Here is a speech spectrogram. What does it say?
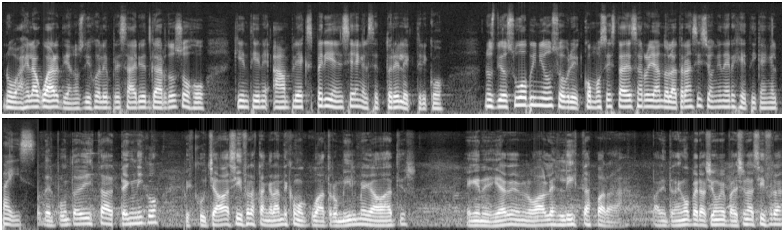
no baje la guardia, nos dijo el empresario Edgardo Sojo, quien tiene amplia experiencia en el sector eléctrico. Nos dio su opinión sobre cómo se está desarrollando la transición energética en el país. Desde el punto de vista técnico, escuchaba cifras tan grandes como 4.000 megavatios en energías renovables listas para, para entrar en operación. Me parece una cifra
